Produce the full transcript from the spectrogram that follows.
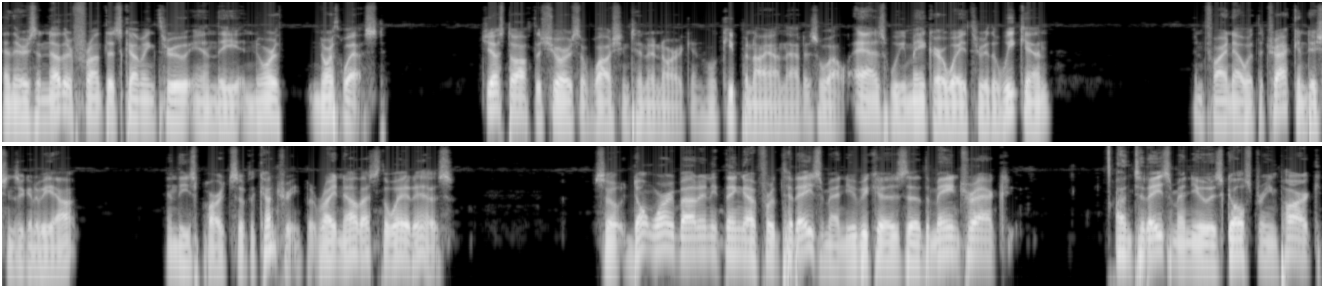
And there's another front that's coming through in the north northwest, just off the shores of Washington and Oregon. We'll keep an eye on that as well as we make our way through the weekend and find out what the track conditions are going to be out in these parts of the country. But right now, that's the way it is. So don't worry about anything uh, for today's menu because uh, the main track on today's menu is Gulfstream Park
